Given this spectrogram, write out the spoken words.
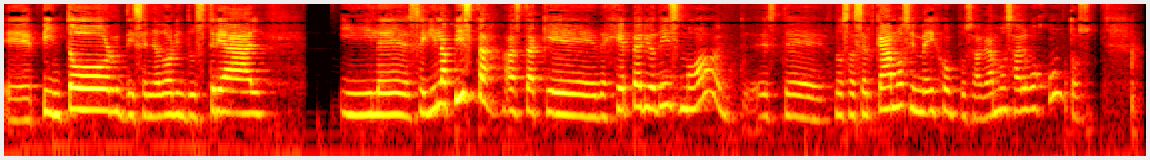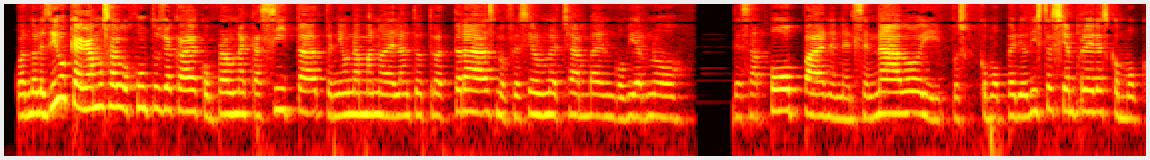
eh, pintor, diseñador industrial, y le seguí la pista hasta que dejé periodismo, este, nos acercamos y me dijo, pues hagamos algo juntos. Cuando les digo que hagamos algo juntos, yo acabo de comprar una casita, tenía una mano adelante, otra atrás, me ofrecieron una chamba en gobierno de Zapopan, en el Senado, y pues como periodista siempre eres como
